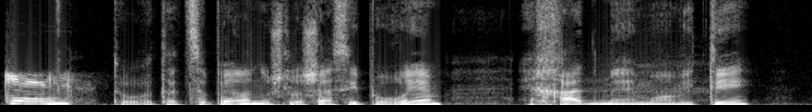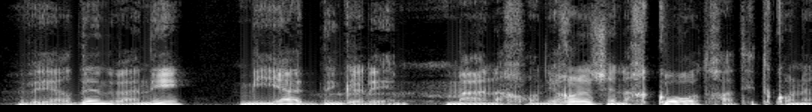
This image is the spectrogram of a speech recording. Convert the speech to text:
כן, טוב, אתה תספר לנו שלושה סיפורים, אחד מהם הוא אמיתי, וירדן ואני מיד נגלה מה הנכון. יכול להיות שנחקור אותך, תתכונן.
